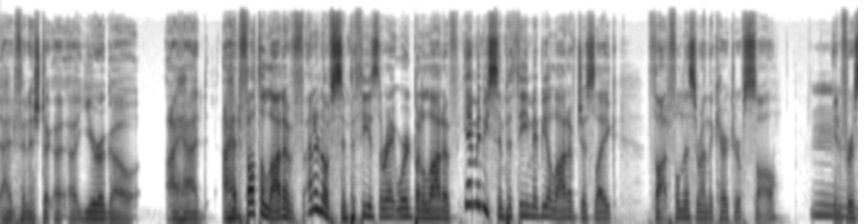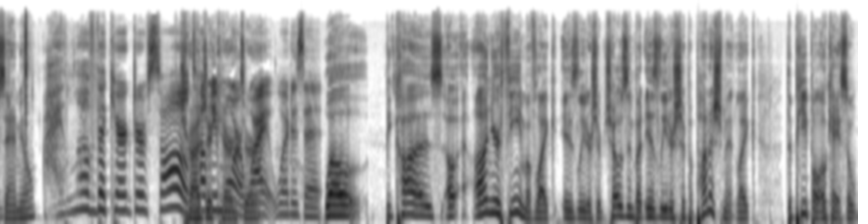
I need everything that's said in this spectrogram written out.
I had finished a, a year ago. I had I had felt a lot of I don't know if sympathy is the right word, but a lot of yeah maybe sympathy, maybe a lot of just like thoughtfulness around the character of Saul in Mm. First Samuel. I love the character of Saul. Tell Tragic me character. more. Why? What is it? Well, because oh, on your theme of like is leadership chosen, but is leadership a punishment? Like the people. Okay, so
